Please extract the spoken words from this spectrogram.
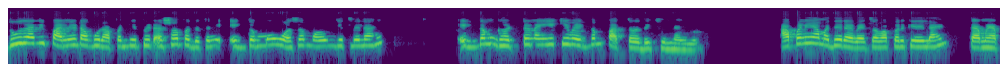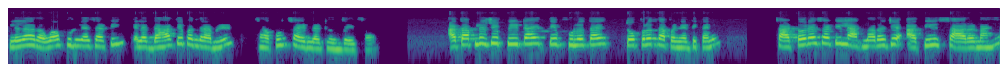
दूध आणि पाणी टाकून आपण हे पीठ अशा पद्धतीने एकदम मऊ असं मळून घेतलेलं आहे. एकदम घट्ट नाहीये किंवा एकदम पातळ देखील नाहीये. आपण यामध्ये रव्याचा वापर केलेला आहे. त्यामुळे आपल्याला रवा फुलण्यासाठी याला दहा ते पंधरा मिनिट झाकून साईडला ठेवून जायचं आहे. आता आपले जे पीठ आहे ते फुलत आहे. तोपर्यंत आपण या ठिकाणी साठवण्यासाठी लागणारं जे आतील सारण आहे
